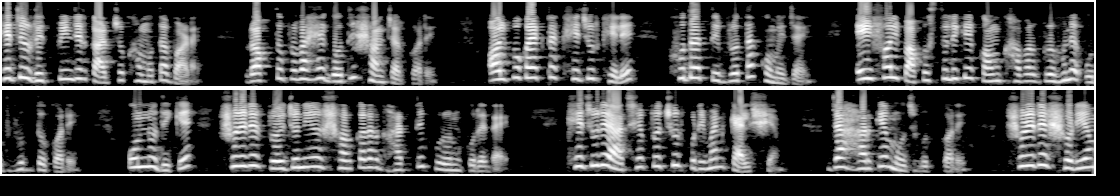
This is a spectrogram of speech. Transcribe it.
খেজুর হৃৎপিণ্ডের কার্যক্ষমতা বাড়ায়। রক্ত প্রবাহে গতি সঞ্চার করে। অল্প কয়েকটা খেজুর খেলে ক্ষুধার তীব্রতা কমে যায়। এই ফল পাকস্থলীকে কম খাবার গ্রহণে উদ্বুদ্ধ করে। অন্যদিকে, শরীরের প্রয়োজনীয় শর্করার ঘাটতি পূরণ করে দেয়। খেজুরে আছে প্রচুর পরিমাণ ক্যালসিয়াম, যা হাড়কে মজবুত করে। শরীরে সোডিয়াম,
